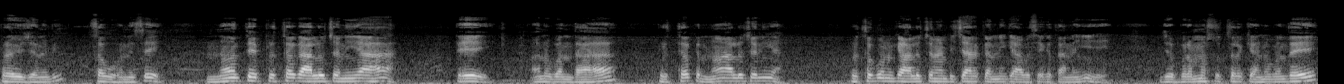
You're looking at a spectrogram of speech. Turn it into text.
प्रयोजन भी सब होने से। न ते पृथक आलोचनीय ते अनुबंधा पृथक न आलोचनीय। पृथक उनके आलोचना विचार करने की आवश्यकता नहीं है। जो ब्रह्म सूत्र के अनुबंध है,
